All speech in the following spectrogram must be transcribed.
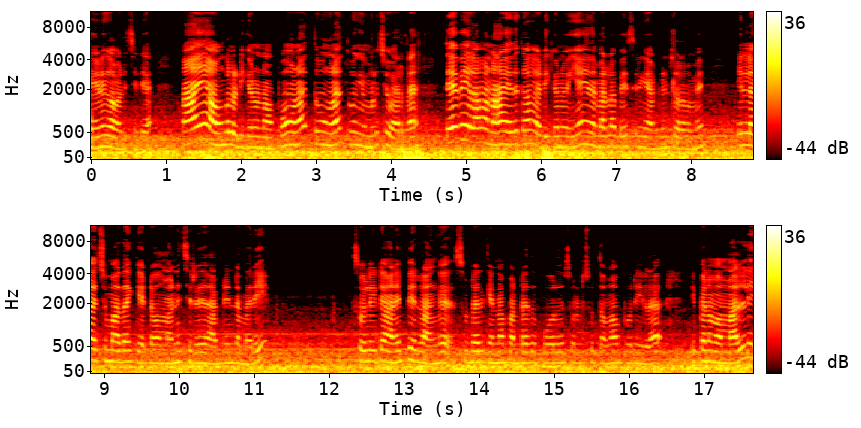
ரேணுகா அடிச்சிட்டியா? நான் ஏன் அவங்கள அடிக்கணும்? நான் போனேன் தூங்கினேன் தூங்கி முழிச்சு வர்றேன். தேவையில்லாமல் நான் எதுக்காக அடிக்கணும்? ஏன் இந்த மாதிரிலாம் பேசுகிறீங்க அப்படின்னு சொல்லவுமே இல்லை சும்மா தான் கேட்டோம் மன்னிச்சிரு அப்படின்ற மாதிரி சொல்லிட்டு அனுப்பிடுறாங்க. சுடருக்கு என்ன பண்ணுறது போகிறதுன்னு சொல்லிட்டு சுத்தமாக புரியல. இப்போ நம்ம மல்லி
